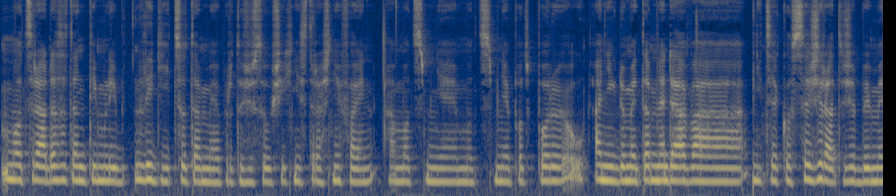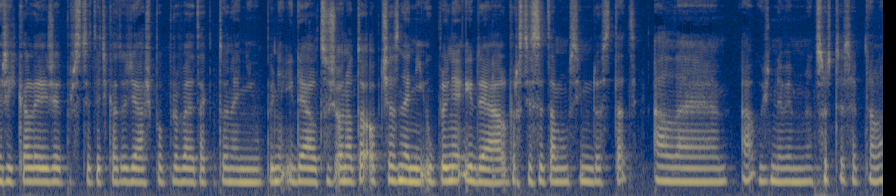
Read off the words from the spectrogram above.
moc ráda za ten tým lidí, co tam je, protože jsou všichni strašně fajn a moc mě, moc mě podporujou. A nikdo mi tam nedává nic jako sežrat, že by mi říkali, že prostě teďka to děláš poprvé, tak to není úplně ideál, což ono to občas není úplně ideál, prostě se tam musím dostat. Ale a už nevím, na co jste se ptala.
